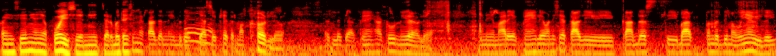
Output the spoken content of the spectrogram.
કંઈ છે નહીં, અહીંયા કોઈ છે નહીં. અત્યારે બધા છે ને, કાજલ નહીં બધા ગયા છે, ખેતરમાં ખડ લેવા. એટલે કે આ ભેં હાટું નીરાવ લેવા. અને મારે એક ભેં લેવાની છે, તાજી કાં દસથી બાર, પંદર દીમાં વૈયાવી જોઈ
